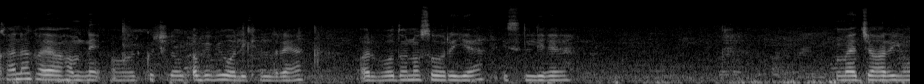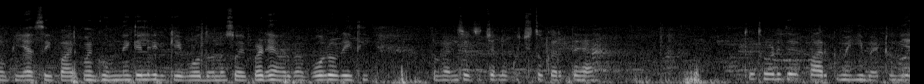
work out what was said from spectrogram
खाना खाया हमने और कुछ लोग अभी भी होली खेल रहे हैं और वो दोनों सो रही है इसलिए मैं जा रही हूँ अभी ऐसे ही पार्क में घूमने के लिए क्योंकि वो दोनों सोए पड़े हैं और मैं बोर हो रही थी। तो मैंने सोचा चलो कुछ तो करते हैं। तो थोड़ी देर पार्क में ही बैठूँगी।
